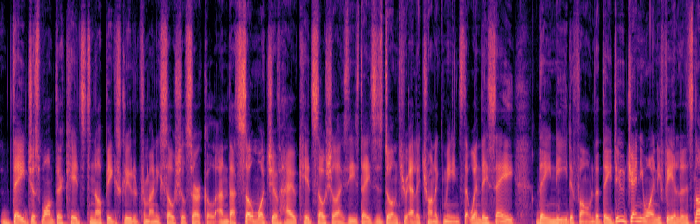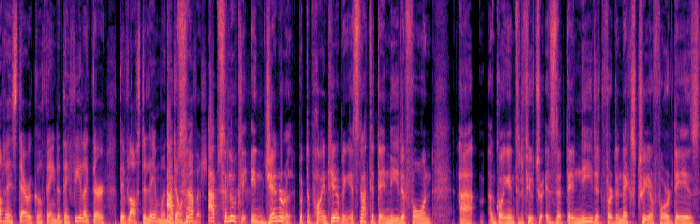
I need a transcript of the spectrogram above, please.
they just want their kids to not be excluded from any social circle and that so much of how kids socialize these days is done through electronic means that when they say they need a phone that they do genuinely feel that it's not a hysterical thing that they feel like they're they've lost a limb when they Absol- don't have it. Absolutely in general, but the point here being it's not that they need a phone uh, going into the future is that they need it for the next 3 or 4 days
